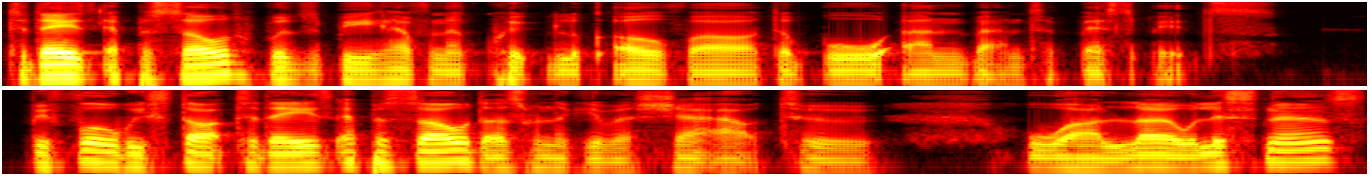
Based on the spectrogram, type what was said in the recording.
Today's episode will be having a quick look over the Ball and Banter best bits. Before we start today's episode, I just want to give a shout out to all our loyal listeners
